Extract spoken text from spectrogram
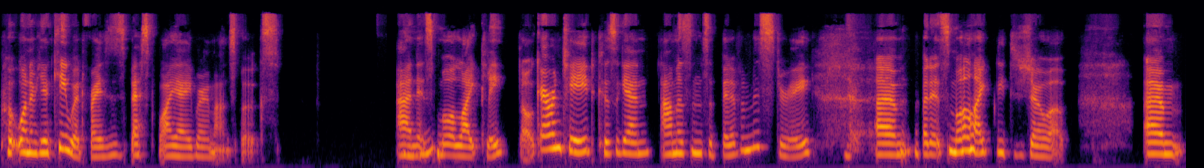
put one of your keyword phrases best YA romance books. And mm-hmm. it's more likely, not guaranteed, because again, Amazon's a bit of a mystery, um, but it's more likely to show up. Um,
